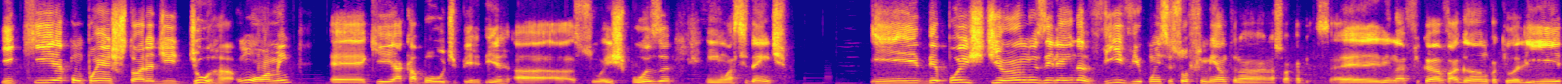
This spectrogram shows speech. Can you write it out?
e que acompanha a história de Juha, um homem é, que acabou de perder a, a, sua esposa em um acidente e depois de anos ele ainda vive com esse sofrimento na, na sua cabeça. É, ele ainda fica vagando com aquilo ali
